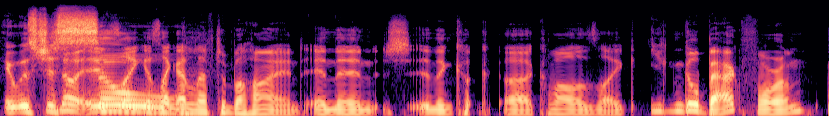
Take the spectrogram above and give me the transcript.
it was just no, it's so like it's like I left him behind, and then sh- and then K- uh, Kamala's like, "You can go back for him."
